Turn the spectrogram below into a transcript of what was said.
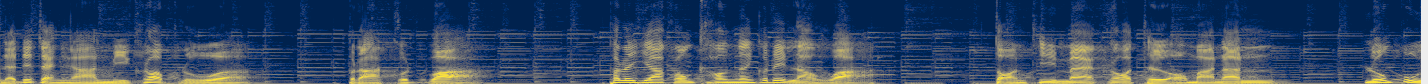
และได้แต่งงานมีครอบครัว ปรากฏว่า ภรรยาของเขานั้นก็ได้เล่าว่า ตอนที่แม่คลอดเธอออกมานั้น หลวงปู่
